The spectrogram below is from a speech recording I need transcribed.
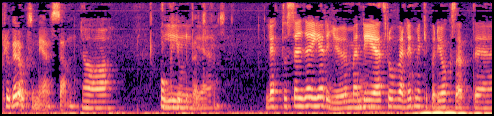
pluggade också mer sen Ja, och Det gjorde är- bättre från sig. Lätt att säga är det ju men det, Mm. jag tror väldigt mycket på det också att eh,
